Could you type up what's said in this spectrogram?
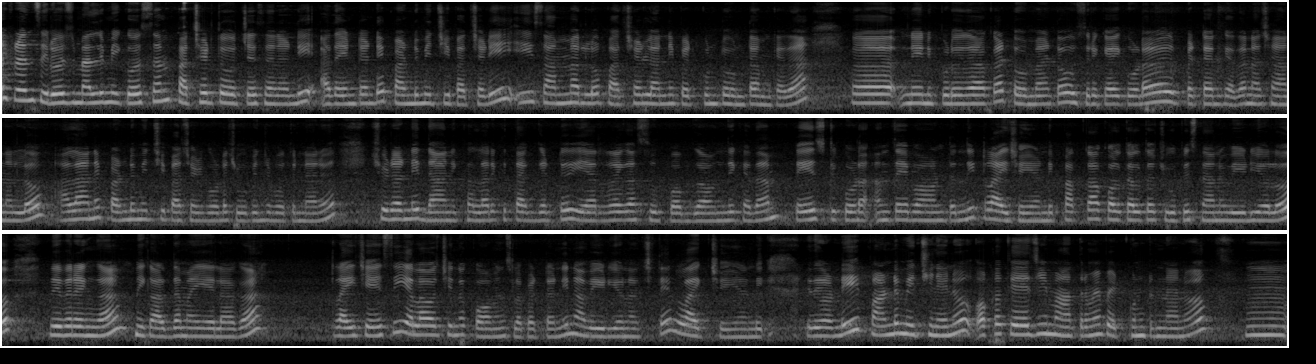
Hi friends ఈరోజు మళ్ళీ మీకోసం పచ్చడితో వచ్చేసానండి. అదేంటంటే పండుమిర్చి పచ్చడి. ఈ సమ్మర్లో పచ్చళ్ళు అన్నీ పెట్టుకుంటూ ఉంటాం కదా. నేను ఇప్పుడు దాకా టొమాటో ఉసిరికాయ కూడా పెట్టాను కదా నా ఛానల్లో. అలానే పండుమిర్చి పచ్చడి కూడా చూపించబోతున్నాను. చూడండి దాని కలర్కి తగ్గట్టు ఎర్రగా సూపర్గా ఉంది కదా. టేస్ట్ కూడా అంతే బాగుంటుంది. ట్రై చేయండి. పక్కా కొలతలతో చూపిస్తాను వీడియోలో. వివరంగా మీకు అర్థమయ్యేలాగా. ట్రై చేసి ఎలా వచ్చిందో కామెంట్స్లో పెట్టండి. నా వీడియో నచ్చితే లైక్ చేయండి. ఇదిగోండి పండు మిర్చి నేను ఒక కేజీ మాత్రమే పెట్టుకుంటున్నాను.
